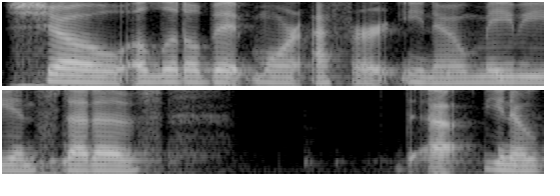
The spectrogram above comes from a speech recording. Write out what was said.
show a little bit more effort, you know, maybe instead of uh, you know,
